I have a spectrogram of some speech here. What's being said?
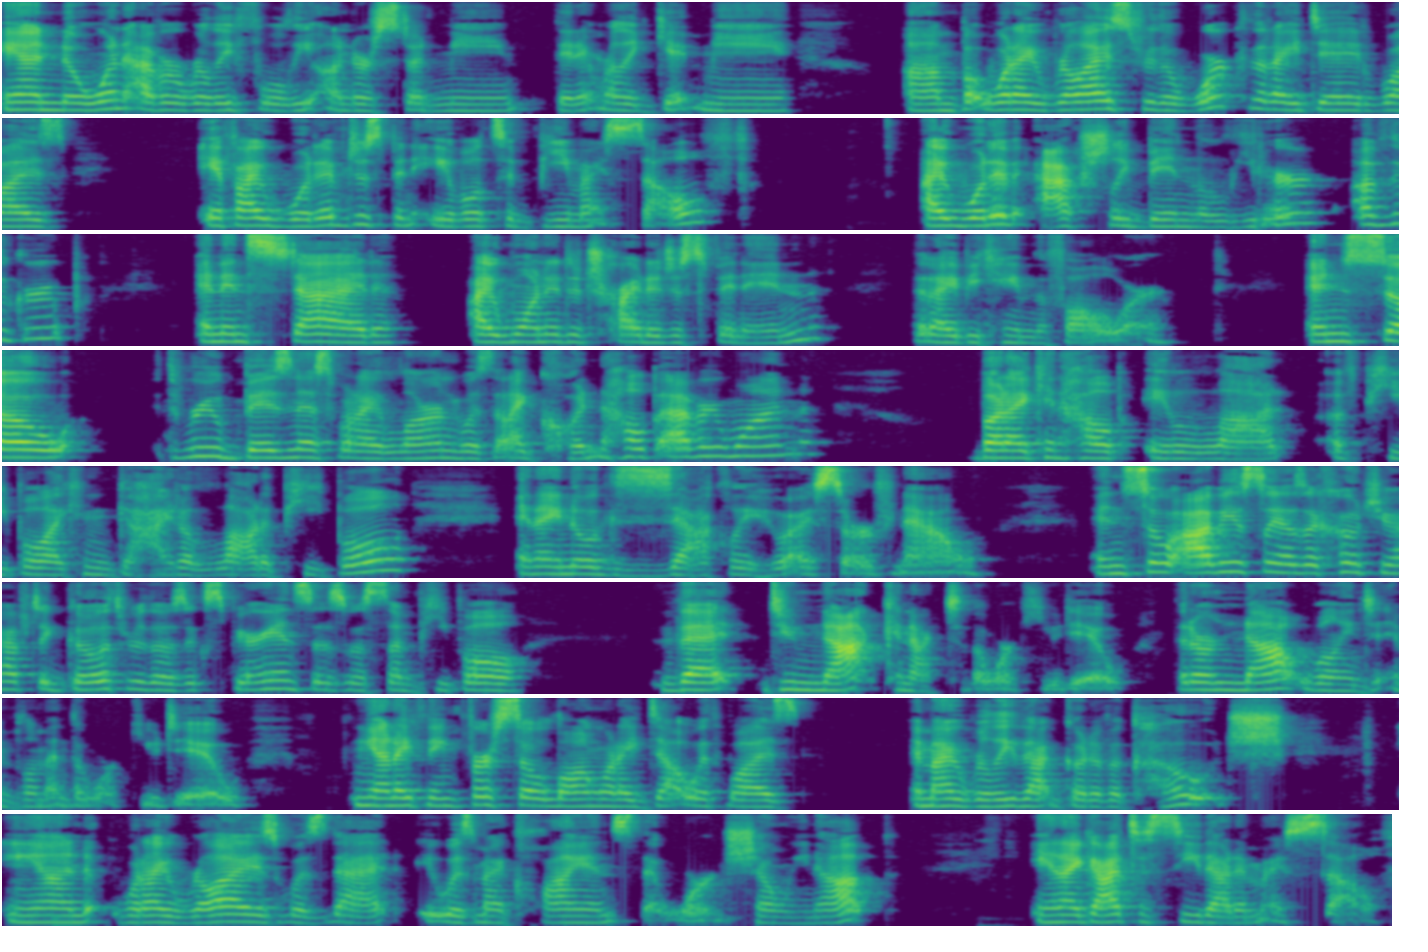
And no one ever really fully understood me. They didn't really get me. Um, but what I realized through the work that I did was if I would have just been able to be myself, I would have actually been the leader of the group. And instead, I wanted to try to just fit in that I became the follower. And so through business, what I learned was that I couldn't help everyone, but I can help a lot of people. I can guide a lot of people. And I know exactly who I serve now. And so, obviously, as a coach, you have to go through those experiences with some people that do not connect to the work you do, that are not willing to implement the work you do. And I think for so long, what I dealt with was am I really that good of a coach? And what I realized was that it was my clients that weren't showing up. And I got to see that in myself.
